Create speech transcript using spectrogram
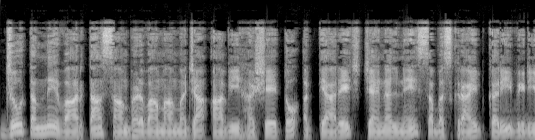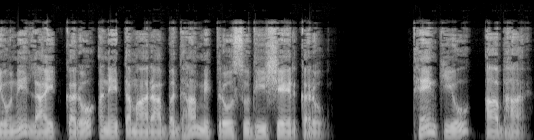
જો તમને વાર્તા સાંભળવામાં મજા આવી હશે તો અત્યારે જ ચેનલને સબસ્ક્રાઇબ કરી વિડીયોને લાઇક કરો અને તમારા બધા મિત્રો સુધી શેર કરો. થેન્ક યુ, આભાર.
